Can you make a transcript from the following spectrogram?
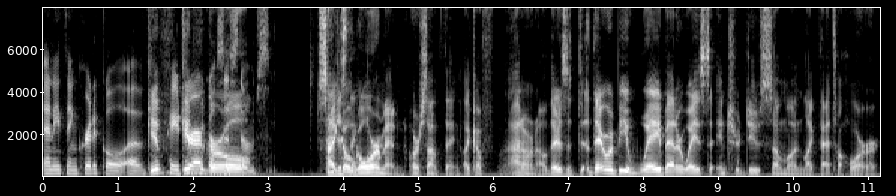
anything critical of Give- give patriarchal girl- systems. Psycho think- Gorman or something like a. f- I don't know. There's a. There would be way better ways to introduce someone like that to horror.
